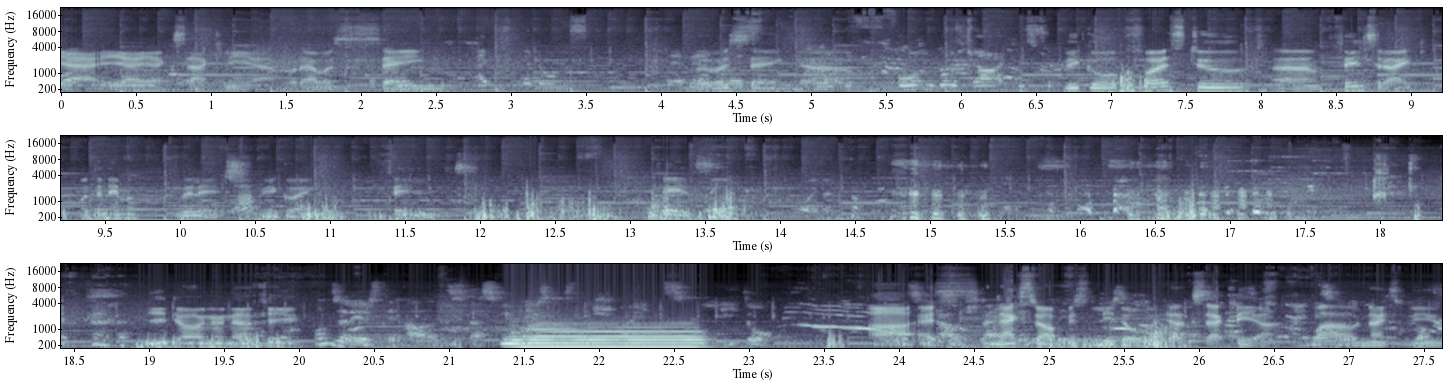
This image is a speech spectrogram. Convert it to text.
Yeah, yeah, yeah, exactly. Yeah, what I was saying, I was saying, uh, phone goes down. It's to we go first to um, Fields, right? What's the name of village? We're going Fields. Fields. you don't know nothing. Unser erster Halt, das Schweiz, Lido. Ah, it's next stop is Lido. Yeah, exactly. Yeah. Wow, nice view.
